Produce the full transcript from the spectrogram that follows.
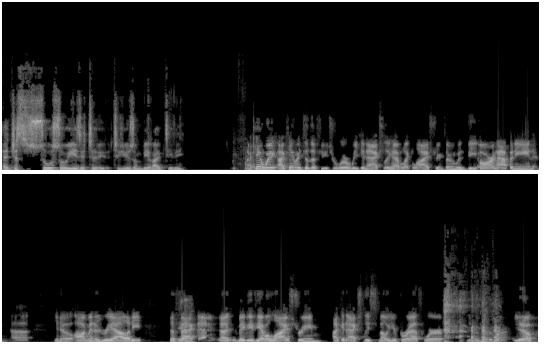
it's just so so easy to to use on BeLive TV. I can't wait. I can't wait till the future where we can actually have like live streams. I mean, with VR happening and uh, you know augmented reality, the yeah. fact that uh, maybe if you have a live stream, I could actually smell your breath. Where you know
